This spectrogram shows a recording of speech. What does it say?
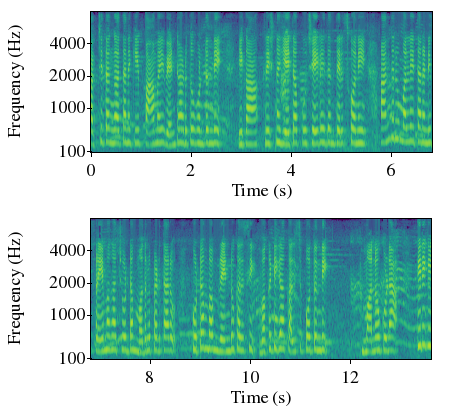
ఖచ్చితంగా తనకి పామై వెంటాడుతూ ఉంటుంది. ఇక కృష్ణ ఏ తప్పు చేయలేదని తెలుసుకొని అందరూ మళ్ళీ తనని ప్రేమగా చూడడం మొదలు పెడతారు కుటుంబం రెండు కలిసి ఒకటిగా కలిసిపోతుంది. మను కూడా తిరిగి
